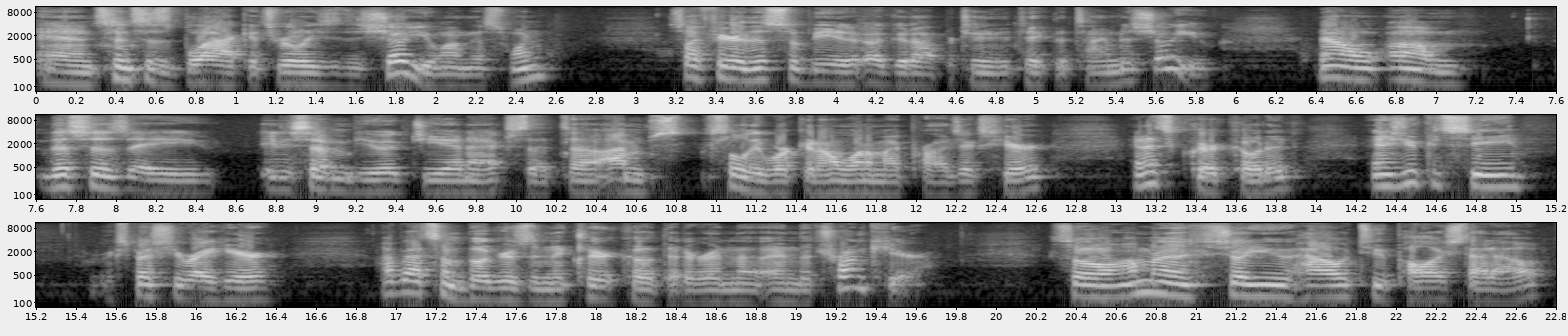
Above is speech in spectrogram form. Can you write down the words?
and since it's black, it's really easy to show you on this one. So I figured this would be a, a good opportunity to take the time to show you. Now, um, this is a 87 Buick GNX that uh, I'm slowly working on one of my projects here and it's clear coated and as you can see especially right here I've got some boogers in the clear coat that are in the in the trunk here. So I'm going to show you how to polish that out.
